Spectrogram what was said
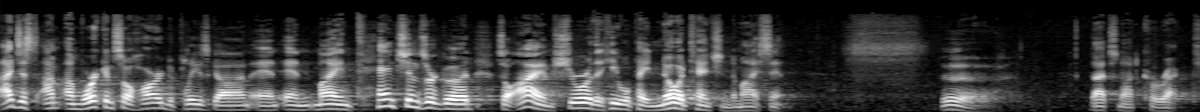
I just, I'm, I'm working so hard to please God, and, and my intentions are good, so I am sure that He will pay no attention to my sin. Ugh, that's not correct.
